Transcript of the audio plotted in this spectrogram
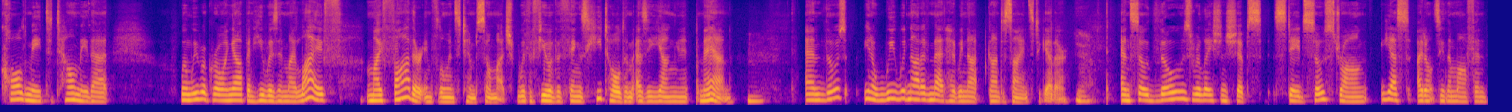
called me to tell me that when we were growing up and he was in my life, my father influenced him so much with a few of the things he told him as a young man. And those, you know, we would not have met had we not gone to science together. Yeah. And so those relationships stayed so strong. Yes, I don't see them often.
